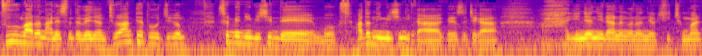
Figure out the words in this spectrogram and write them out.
두 말은 안 했습니다. 왜냐하면 저한테도 지금 선배님이신데 뭐 아드님이시니까 그래서 제가 아, 인연이라는 거는 역시 정말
